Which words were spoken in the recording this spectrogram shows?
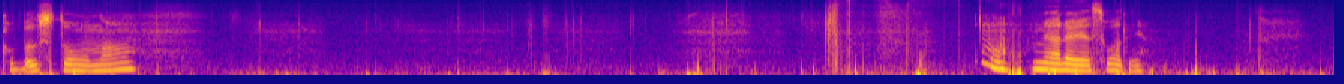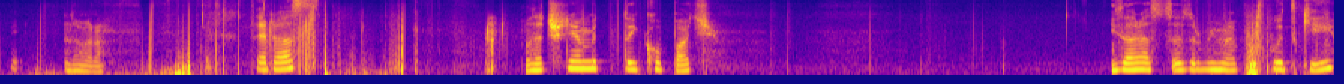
Cobblestone'a. O, w miarę jest ładnie. Dobra. Teraz zaczniemy tutaj kopać. I zaraz zrobimy półpłytki.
